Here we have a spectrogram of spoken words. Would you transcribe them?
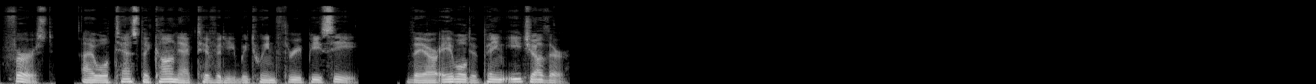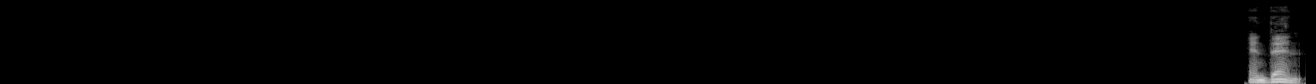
First, I will test the connectivity between three PC. They are able to ping each other. And then,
